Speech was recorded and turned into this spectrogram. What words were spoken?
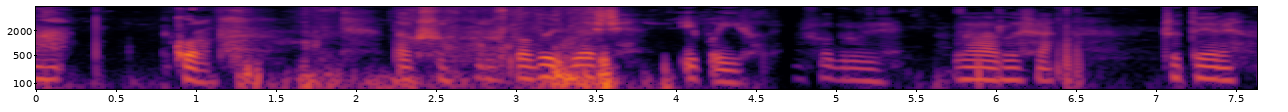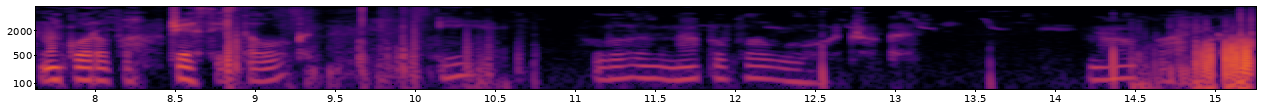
на короб. Так що розкладуть ближче і поїхали. Ну що, друзі, зараз лише 4 на коропа в чистий ставок і ловимо на поплавочок. На опарика.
